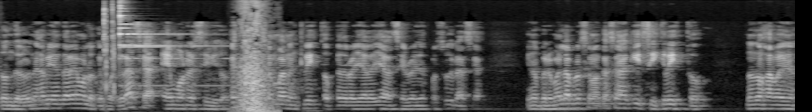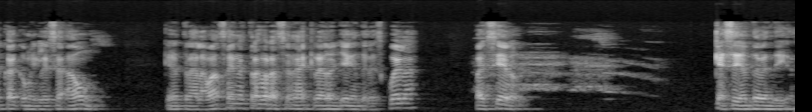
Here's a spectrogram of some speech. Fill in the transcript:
donde lunes a daremos lo que por gracia hemos recibido. Este es hermano en Cristo, Pedro Ayala Ayala, sirve Dios por su gracia. Y nos veremos en la próxima ocasión aquí, si Cristo no nos ha venido a buscar como iglesia aún. Que nuestras alabanzas y nuestras oraciones al Creador lleguen de la escuela el cielo. Que el Señor te bendiga.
